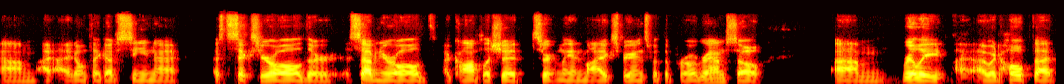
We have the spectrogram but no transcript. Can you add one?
Um, I, I don't think I've seen a a six year old or seven year old accomplish it, certainly in my experience with the program. So, um, really, I, I, would hope that,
